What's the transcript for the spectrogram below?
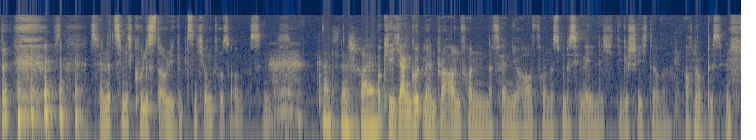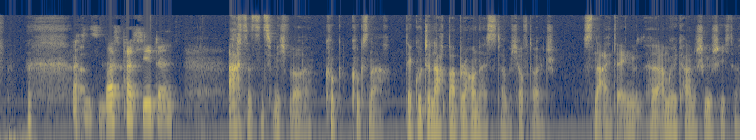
Das wäre eine ziemlich coole Story. Gibt es nicht irgendwo so was? Kannst du ja schreiben. Okay, Young Goodman Brown von Nathaniel Hawthorne ist ein bisschen ähnlich, die Geschichte, aber auch nur ein bisschen. Was, ist, was passiert da? Ach, das ist ein ziemlich wirre. Guck, guck's nach. Der gute Nachbar Brown heißt, glaube ich, auf Deutsch. Das ist eine alte Engl äh, amerikanische Geschichte.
